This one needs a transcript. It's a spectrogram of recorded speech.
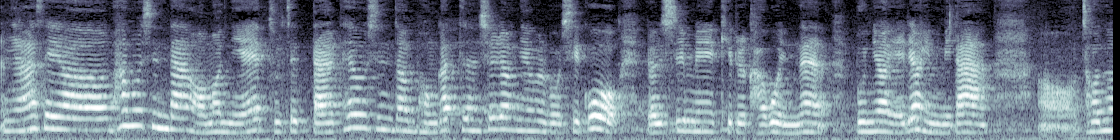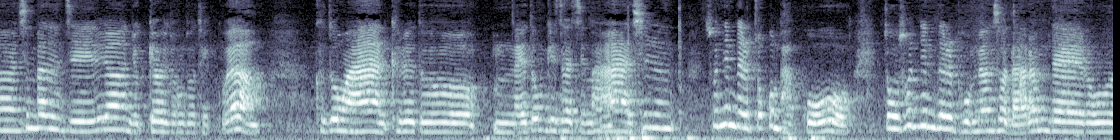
안녕하세요. 황후신당 어머니의 둘째 딸 태우신전 번같은 신령님을 모시고 열심히 길을 가고 있는 무녀 예령입니다. 어, 저는 신받은 지 1년 6개월 정도 됐고요. 그동안 그래도 음, 애동 기자지만 실은 손님들을 조금 받고 또 손님들을 보면서 나름대로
